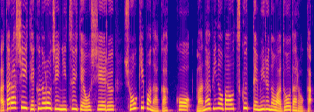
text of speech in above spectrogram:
新しいテクノロジーについて教える小規模な学校学びの場を作ってみるのはどうだろうか。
